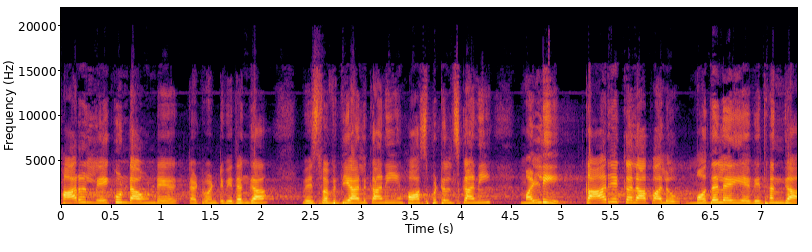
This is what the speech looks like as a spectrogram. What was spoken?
భారం లేకుండా ఉండేటటువంటి విధంగా విశ్వవిద్యాలయాలు కానీ హాస్పిటల్స్ కానీ మళ్ళీ కార్యకలాపాలు మొదలయ్యే విధంగా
